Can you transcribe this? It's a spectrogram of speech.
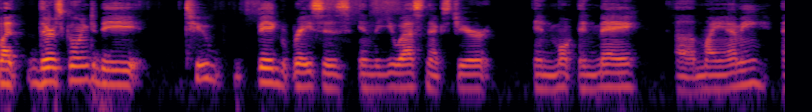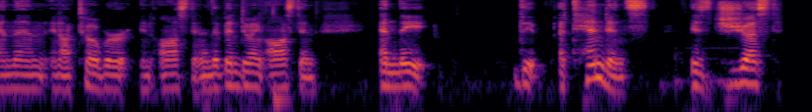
but there's going to be two big races in the U.S. next year in in May, uh, Miami, and then in October in Austin. And they've been doing Austin, and the the attendance is just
